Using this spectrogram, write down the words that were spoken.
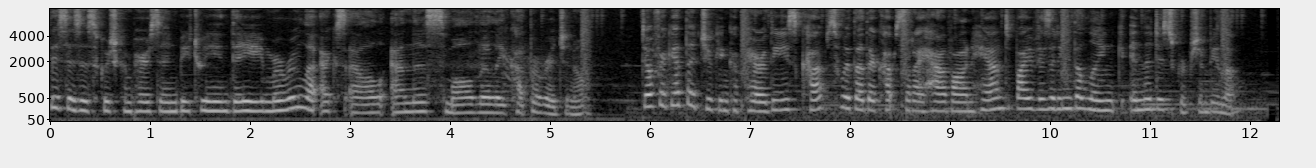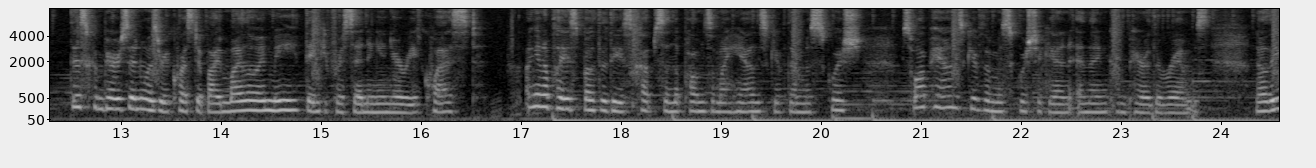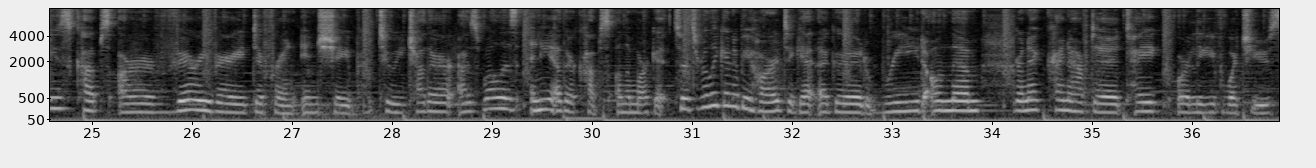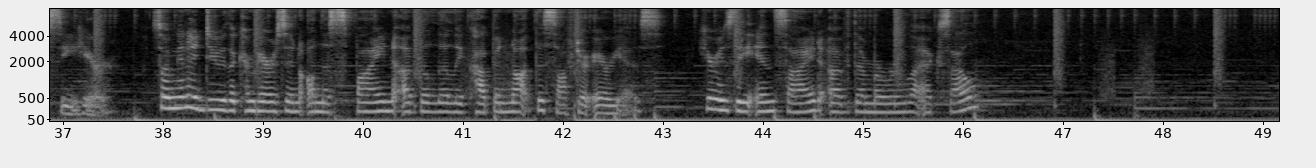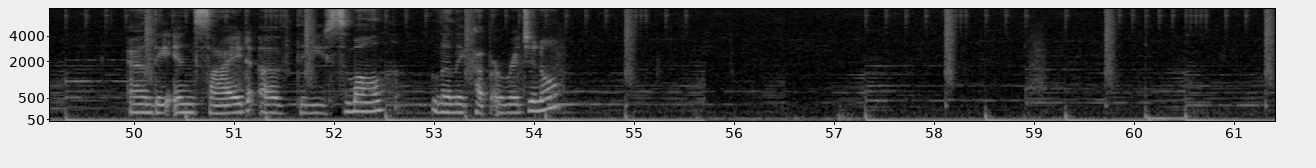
This is a squish comparison between the Merula XL and the small Lily Cup Original. Don't forget that you can compare these cups with other cups that I have on hand by visiting the link in the description below. This comparison was requested by Milo and me. Thank you for sending in your request. I'm going to place both of these cups in the palms of my hands, give them a squish, swap hands, give them a squish again, and then compare the rims. Now these cups are very, very different in shape to each other as well as any other cups on the market. So it's really gonna be hard to get a good read on them. You're gonna kind of have to take or leave what you see here. So I'm gonna do the comparison on the spine of the Lily cup and not the softer areas. Here is the inside of the Merula XL. And the inside of the small Lily Cup Original.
